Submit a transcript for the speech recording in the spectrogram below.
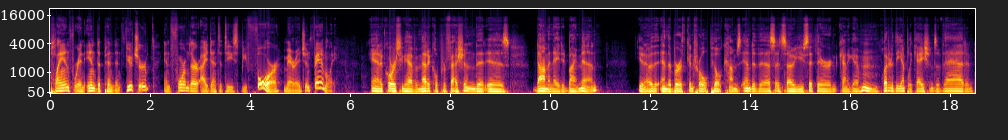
plan for an independent future, and form their identities before marriage and family. And of course, you have a medical profession that is dominated by men you know, and the birth control pill comes into this. And so you sit there and kind of go, hmm, what are the implications of that? And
